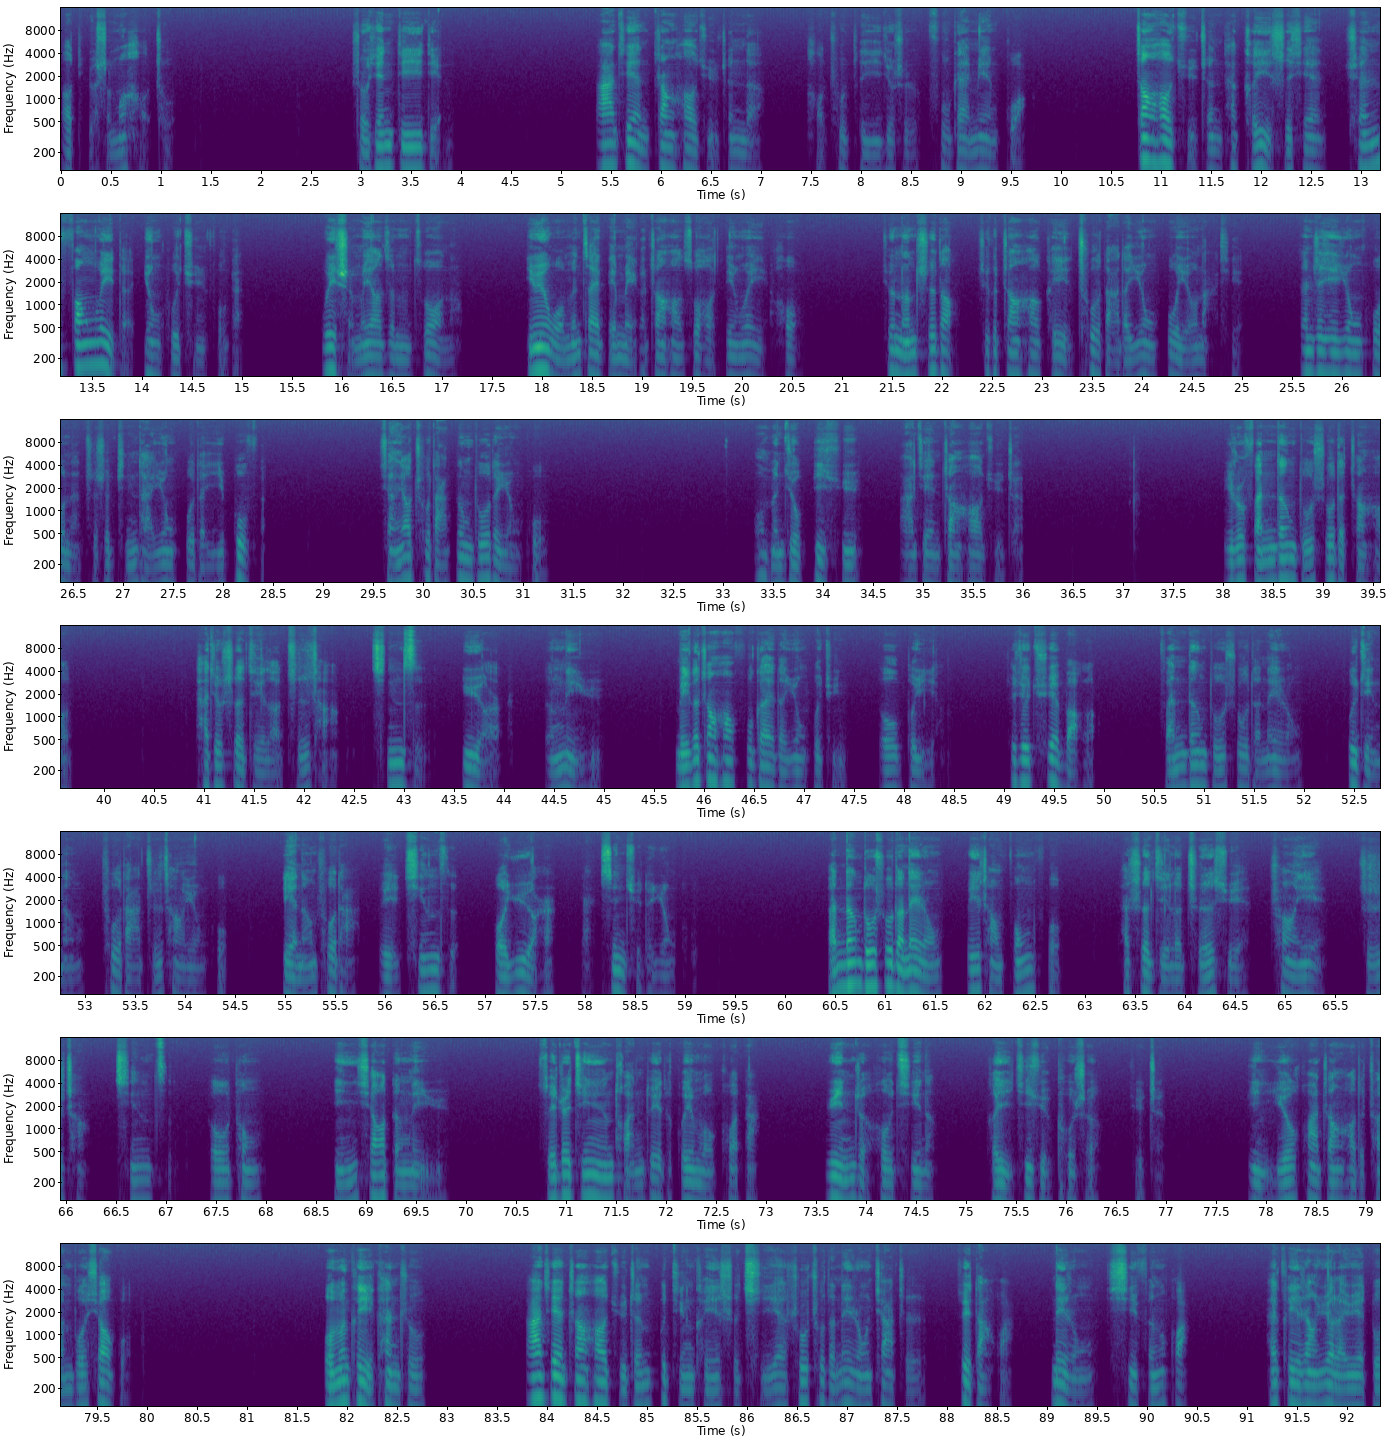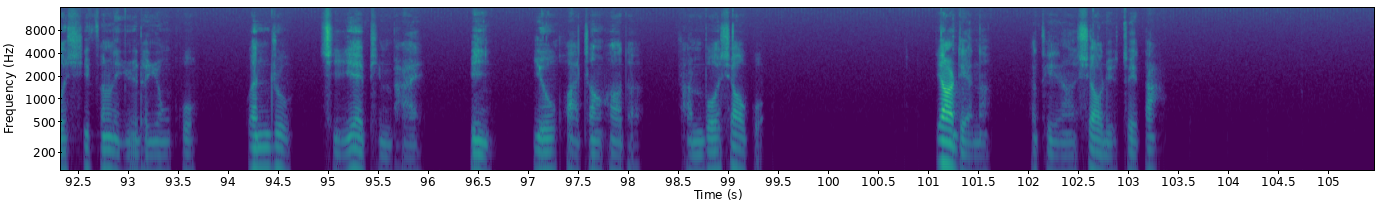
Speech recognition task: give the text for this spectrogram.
到底有什么好处。首先，第一点，搭建账号矩阵的好处之一就是覆盖面广。账号矩阵它可以实现全方位的用户群覆盖。为什么要这么做呢？因为我们在给每个账号做好定位以后。就能知道这个账号可以触达的用户有哪些，但这些用户呢，只是平台用户的一部分。想要触达更多的用户，我们就必须搭建账号矩阵。比如樊登读书的账号，它就涉及了职场、亲子、育儿等领域，每个账号覆盖的用户群都不一样，这就确保了。樊登读书的内容不仅能触达职场用户，也能触达对亲子或育儿感兴趣的用户。樊登读书的内容非常丰富，它涉及了哲学、创业、职场、亲子、沟通、营销等领域。随着经营团队的规模扩大，运营者后期呢可以继续铺设矩阵，并优化账号的传播效果。我们可以看出，搭建账号矩阵不仅可以使企业输出的内容价值最大化、内容细分化，还可以让越来越多细分领域的用户关注企业品牌，并优化账号的传播效果。第二点呢，它可以让效率最大。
